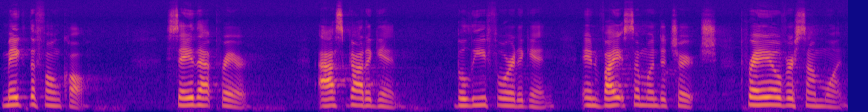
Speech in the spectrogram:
Make the phone call Say that prayer. Ask God again. Believe for it again. Invite someone to church. Pray over someone.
